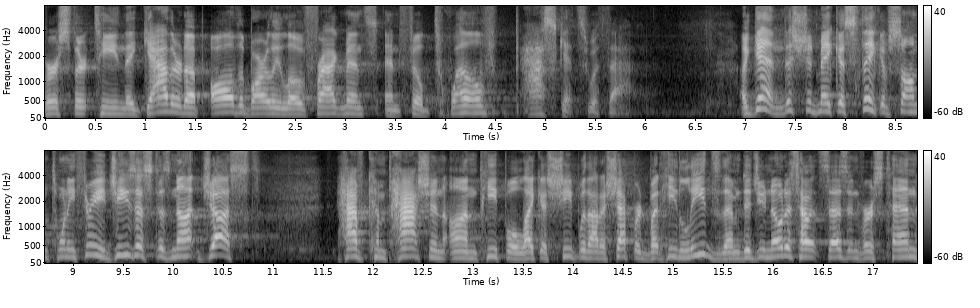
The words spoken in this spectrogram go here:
verse 13, they gathered up all the barley loaf fragments and filled 12 baskets with that. Again, this should make us think of Psalm 23. Jesus does not just have compassion on people like a sheep without a shepherd, but he leads them. Did you notice how it says in verse 10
